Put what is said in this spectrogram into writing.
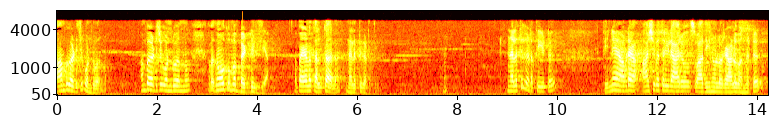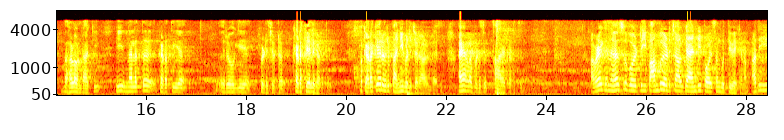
പാമ്പ് കടിച്ച് കൊണ്ടുവന്നു. പാമ്പ് കടിച്ച് കൊണ്ടുവന്നു. അപ്പൊ നോക്കുമ്പോൾ ബെഡില്ല. അപ്പൊ അയാളെ തൽക്കാലം നിലത്ത് കിടത്തി. നിലത്ത് കിടത്തിയിട്ട് പിന്നെ അവിടെ ആശുപത്രിയിൽ ആരോ സ്വാധീനമുള്ള ഒരാൾ വന്നിട്ട് ബഹളം ഉണ്ടാക്കി. ഈ നിലത്ത് കിടത്തിയ രോഗിയെ പിടിച്ചിട്ട് കിടക്കയിൽ കിടത്തി. അപ്പൊ കിടക്കയിൽ ഒരു പനി പിടിച്ച ഒരാളുണ്ടായിരുന്നു അയാളെ പിടിച്ച് താഴെ കിടത്തി. അവിടേക്ക് നേഴ്സ് പോയിട്ട് ഈ പാമ്പ് കടിച്ച ആൾക്ക് ആന്റി പോയ്സൺ കുത്തിവെക്കണം. അത് ഈ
